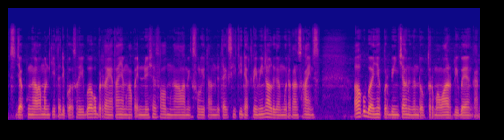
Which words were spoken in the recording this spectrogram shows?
Sejak pengalaman kita di Pulau Seribu, aku bertanya-tanya mengapa Indonesia selalu mengalami kesulitan mendeteksi tindak kriminal dengan menggunakan sains. Aku banyak berbincang dengan dokter Mawar dibayangkan.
